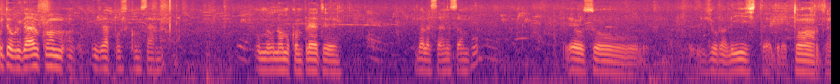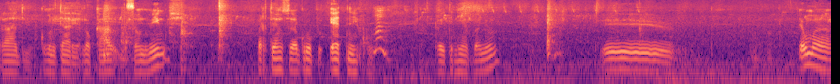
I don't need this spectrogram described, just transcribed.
Muito obrigado, como já posso começar, né? O meu nome completo é Balassane Sambu. Eu sou jornalista, diretor da rádio comunitária local de São Domingos. Pertenço ao grupo étnico etnia Banhum. E é, uma,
